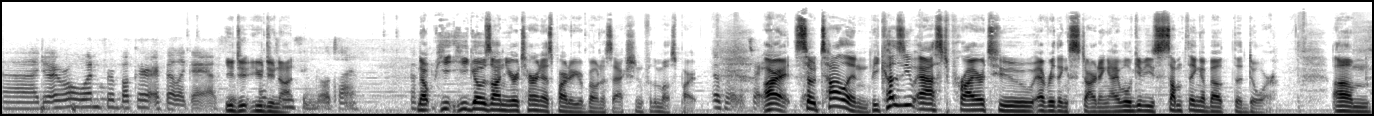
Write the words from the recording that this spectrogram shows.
Uh, do I roll one for Booker? I felt like I asked. You do- you do not. single time. Nope, he, he goes on your turn as part of your bonus action for the most part. Okay, that's right. All right, so Talon, because you asked prior to everything starting, I will give you something about the door. Um,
